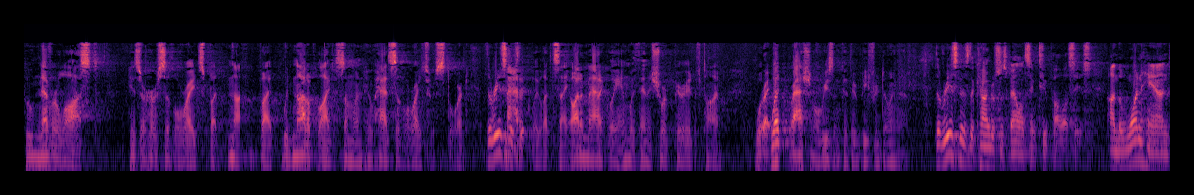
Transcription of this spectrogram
who never lost his or her civil rights, but not, but would not apply to someone who had civil rights restored? The reason automatically, let's say, automatically and within a short period of time. What, right. what rational reason could there be for doing that? The reason is that Congress was balancing two policies. On the one hand,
